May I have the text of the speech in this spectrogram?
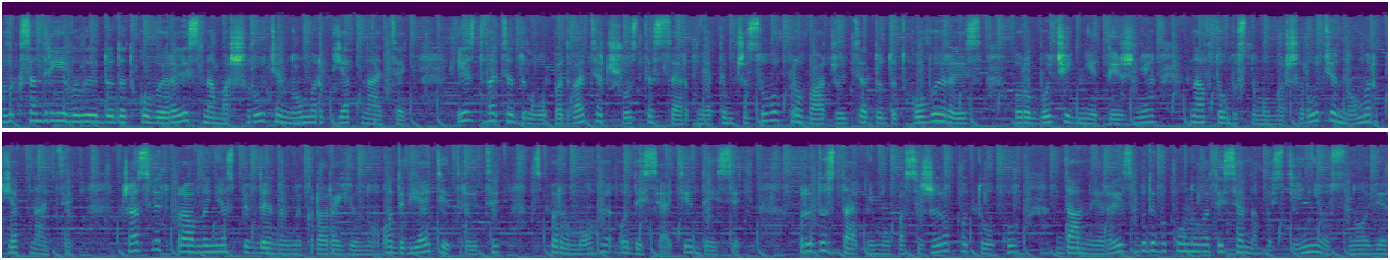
Олександрії вели додатковий рейс на маршруті номер 15 Із 22 по 26 серпня тимчасово впроваджується додатковий рейс у робочі дні тижня на автобусному маршруті номер 15 Час відправлення з південного мікрорайону о 9.30, з перемоги о 10.10. При достатньому пасажиропотоку даний рейс буде виконуватися на постійній основі.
